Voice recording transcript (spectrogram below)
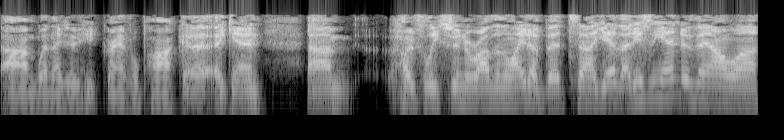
um, when they do hit Granville Park uh, again. Um, hopefully sooner rather than later. But uh, yeah, that is the end of our uh,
